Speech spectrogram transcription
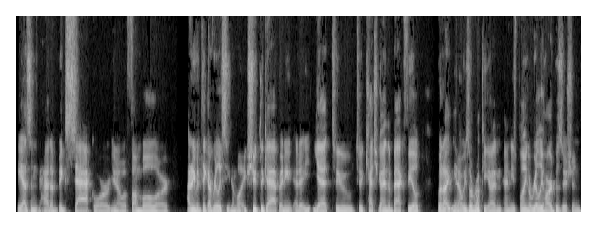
he hasn't had a big sack or you know a fumble or I don't even think I've really seen him like shoot the gap any at a, yet to to catch a guy in the backfield. But I you know he's a rookie and, and he's playing a really hard position.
